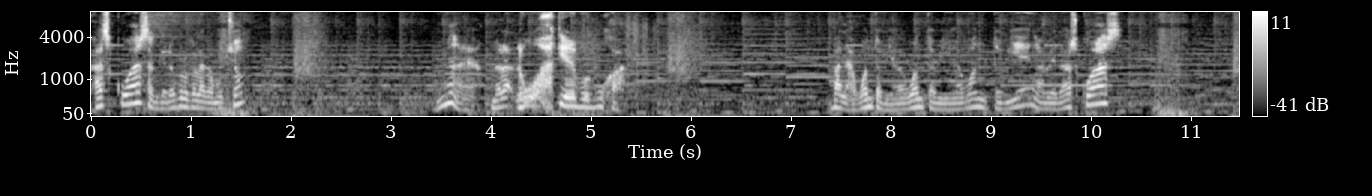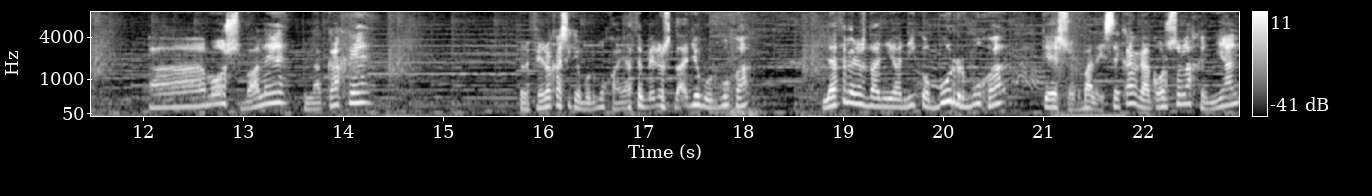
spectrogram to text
Ascuas, aunque no creo que le haga mucho. Me la... ¡Uah! Tiene burbuja. Vale, aguanto bien, aguanto bien, aguanto bien. A ver, Ascuas. Vamos, vale. Placaje. Prefiero casi que burbuja. Le hace menos daño burbuja. Le hace menos daño a Nico burbuja que eso. Vale, se carga Córsola, genial.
